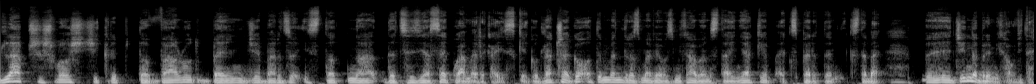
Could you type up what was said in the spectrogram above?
Dla przyszłości kryptowalut będzie bardzo istotna decyzja SEC amerykańskiego. Dlaczego? O tym będę rozmawiał z Michałem Stajniakiem, ekspertem XTB. Y, Dzień dobry, Michał, witaj.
